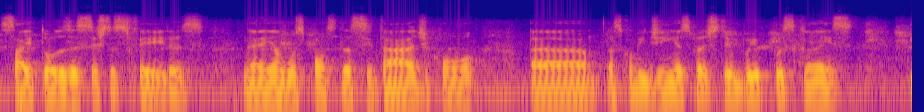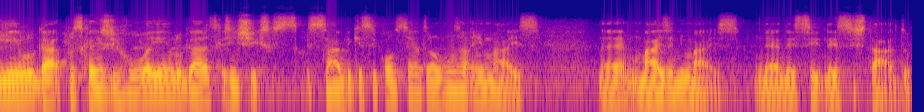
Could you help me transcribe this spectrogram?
sai todas as sextas-feiras né, em alguns pontos da cidade com uh, as comidinhas para distribuir para os cães e em lugar para os cães de rua e em lugares que a gente sabe que se concentram alguns animais, né, mais animais, né, nesse nesse estado.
